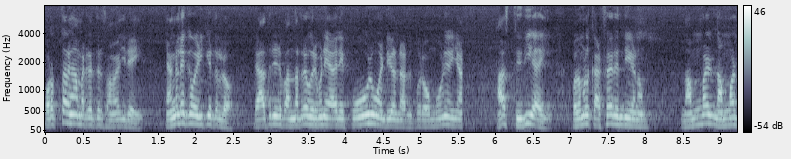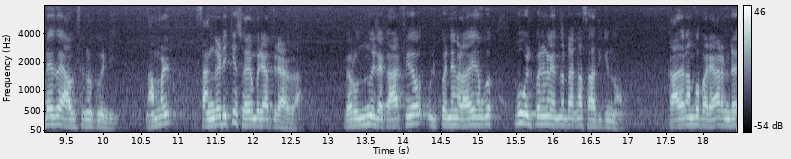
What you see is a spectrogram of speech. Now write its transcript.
പുറത്തിറങ്ങാൻ പറ്റാത്തൊരു സാഹചര്യമായി. ഞങ്ങളെയൊക്കെ വഴിക്കിട്ടല്ലോ രാത്രി ഒരു പന്ത്രണ്ടര ഒരു മണിയായാലും എപ്പോഴും വണ്ടികളുണ്ടായിരുന്നു ഇപ്പോൾ ഒമ്പത് മണി കഴിഞ്ഞാൽ ആ സ്ഥിതിയായി. അപ്പോൾ നമ്മൾ കർഷകർ എന്ത് ചെയ്യണം? നമ്മൾ നമ്മളുടേതായ ആവശ്യങ്ങൾക്ക് വേണ്ടി നമ്മൾ സംഘടിച്ച് സ്വയം പര്യാപ്തരാകുക വേറെ ഒന്നുമില്ല കാർഷിക ഉൽപ്പന്നങ്ങൾ അതായത് നമുക്ക് ഉപ ഉൽപ്പന്നങ്ങൾ എന്തുണ്ടാക്കാൻ സാധിക്കുന്നോ? കാരണം നമുക്ക് പറയാറുണ്ട്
